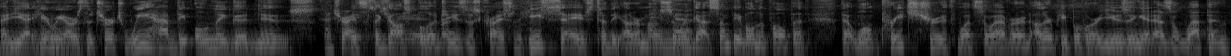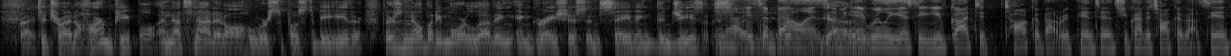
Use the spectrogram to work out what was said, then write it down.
And yet, here we are as the church. We have the only good news. That's right. It's the It's gospel of Jesus Christ, and He saves to the uttermost. So we've got some people in the pulpit that won't preach truth whatsoever, and other people who are using it as a weapon Right. to try to harm people. And that's not at all who we're supposed to be either. There's nobody more loving and gracious and saving than Jesus. Yeah, it's a balance. I mean, yeah. it really is. You've got to talk about repentance. You've got to talk about sin.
